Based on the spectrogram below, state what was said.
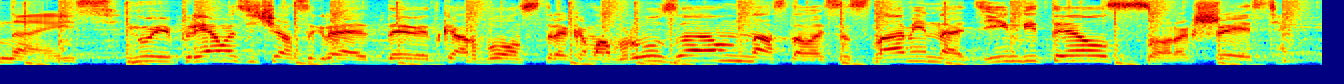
Найс. Ну и прямо сейчас играет Дэвид Карбон с треком «Абруза». Оставайся с нами на Dim Details 46.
